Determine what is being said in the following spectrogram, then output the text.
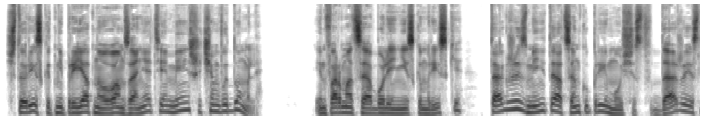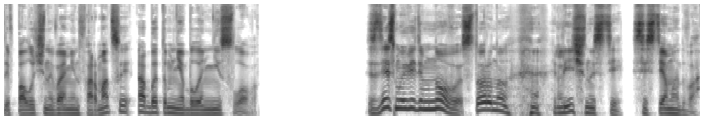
что риск от неприятного вам занятия меньше, чем вы думали. Информация о более низком риске также изменит и оценку преимуществ, даже если в полученной вами информации об этом не было ни слова. Здесь мы видим новую сторону личности системы 2.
